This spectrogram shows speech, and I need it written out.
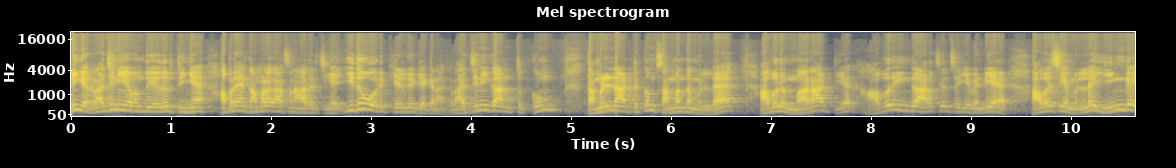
நீங்கள் ரஜினியை வந்து எதிர்த்தீங்க அப்புறம் ஏன் கமலஹாசன் ஆதரிச்சிங்க? இது ஒரு கேள்வி கேட்குறாங்க ரஜினிகாந்துக்கும் தமிழ்நாட்டுக்கும் சம்பந்தம் இல்லை. அவர் மராட்டியர். அவர் இங்கே அரசியல் செய்ய வேண்டிய அவசியம் இல்லை. இங்கே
